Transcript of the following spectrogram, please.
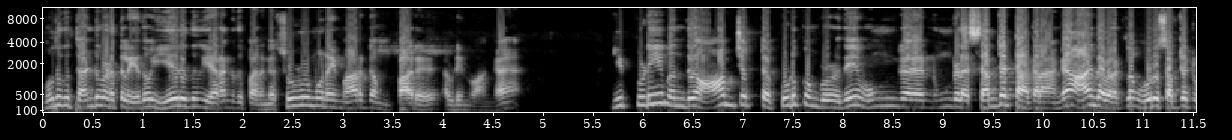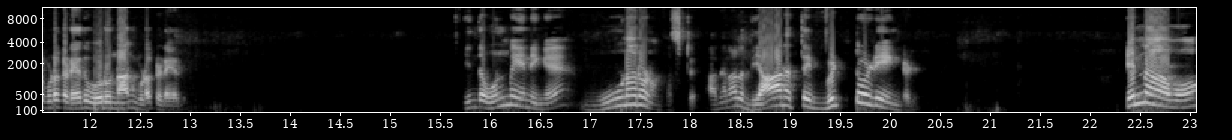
முதுகு தண்டுவடத்துல ஏதோ ஏறுது இறங்குது பாருங்க. சுழுமுனை மார்க்கம் பாரு அப்படின்வாங்க இப்படி வந்து ஆப்ஜெக்ட கொடுக்கும் பொழுதே உங்க உங்களை சப்ஜெக்ட் ஆக்குறாங்க. ஆழ்ந்த வரத்துல ஒரு சப்ஜெக்ட் கூட கிடையாது ஒரு நான் கூட கிடையாது. இந்த உண்மையை நீங்க உணரணும் ஃபர்ஸ்ட் அதனால தியானத்தை விட்டொழியுங்கள். என்ன ஆகும்?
